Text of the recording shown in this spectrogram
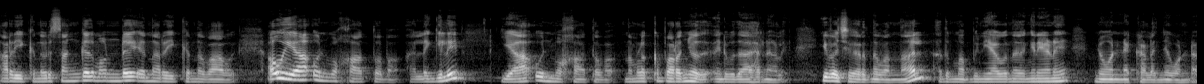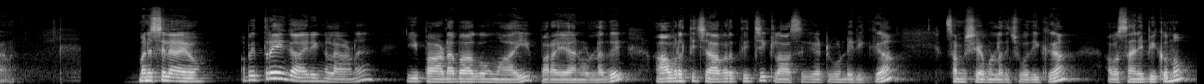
അറിയിക്കുന്ന ഒരു സംഘമുണ്ട് എന്നറിയിക്കുന്ന വാവ്. ഔ യാ ഉൻ മുഖാത്തബ. അല്ലെങ്കിൽ യാ ഉൻ മുഖാത്തബ. നമ്മളൊക്കെ പറഞ്ഞു അത് അതിന്റെ ഉദാഹരണങ്ങൾ. ഇവ ചേർന്ന് വന്നാൽ അത് മബിനിയാകുന്നത് എങ്ങനെയാണ്? നോനെ കളഞ്ഞുകൊണ്ടാണ്. മനസ്സിലായോ? അപ്പോൾ ഇത്രയും കാര്യങ്ങളാണ് ഈ പാഠഭാഗവുമായി പറയാനുള്ളത്. ആവർത്തിച്ച് ആവർത്തിച്ച് ക്ലാസ് കേട്ടുകൊണ്ടിരിക്കുക. സംശയമുള്ളത് ചോദിക്കുക. അവസാനിപ്പിക്കുന്നു.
